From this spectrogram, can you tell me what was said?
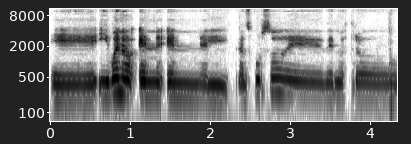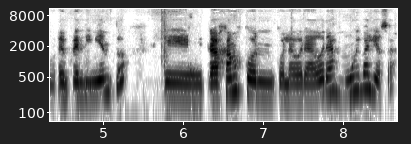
Eh, y bueno, en, el transcurso de, nuestro emprendimiento, eh, trabajamos con colaboradoras muy valiosas,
